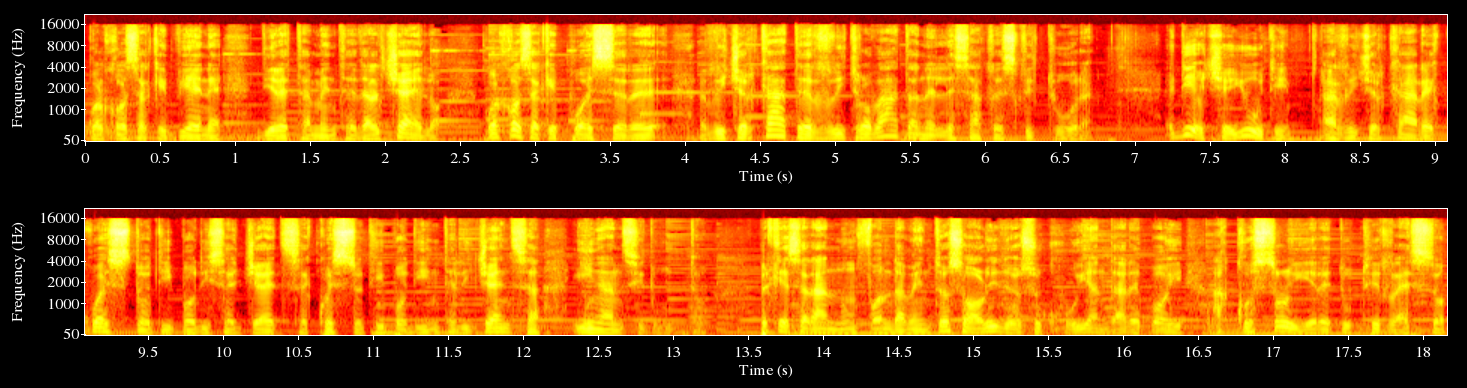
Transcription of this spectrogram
qualcosa che viene direttamente dal cielo, qualcosa che può essere ricercata e ritrovata nelle sacre scritture. E Dio ci aiuti a ricercare questo tipo di saggezza e questo tipo di intelligenza innanzitutto, perché saranno un fondamento solido su cui andare poi a costruire tutto il resto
